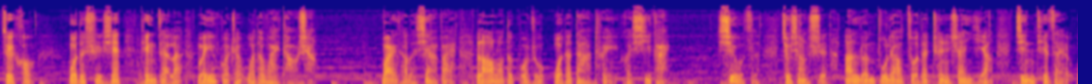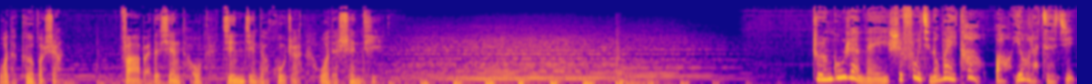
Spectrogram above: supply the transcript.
最后，我的视线停在了围裹着我的外套上。外套的下摆牢牢地裹住我的大腿和膝盖，袖子就像是安伦布料做的衬衫一样紧贴在我的胳膊上，发白的线头紧紧地护着我的身体。主人公认为是父亲的外套保佑了自己。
